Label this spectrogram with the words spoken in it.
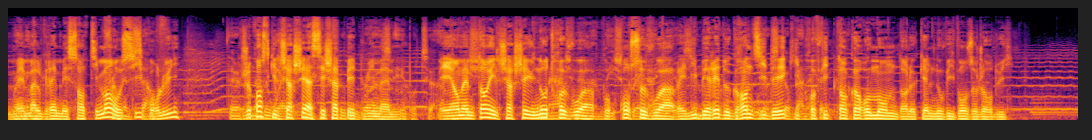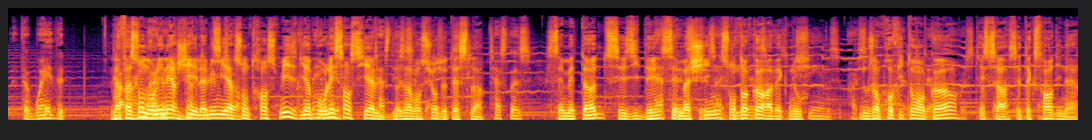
mais malgré mes sentiments aussi pour lui, je pense qu'il cherchait à s'échapper de lui-même. Et en même temps, il cherchait une autre voie pour concevoir et libérer de grandes idées qui profitent encore au monde dans lequel nous vivons aujourd'hui. La façon dont l'énergie et la lumière sont transmises vient pour l'essentiel des inventions de Tesla. Ces méthodes, ces idées, ces machines sont encore avec nous. Nous en profitons encore et ça, c'est extraordinaire.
